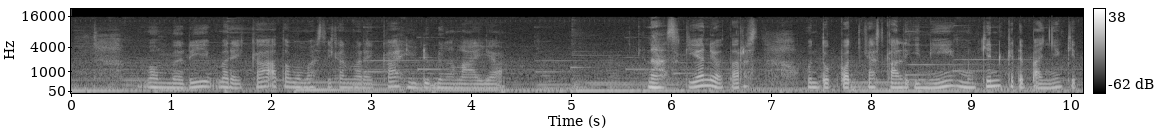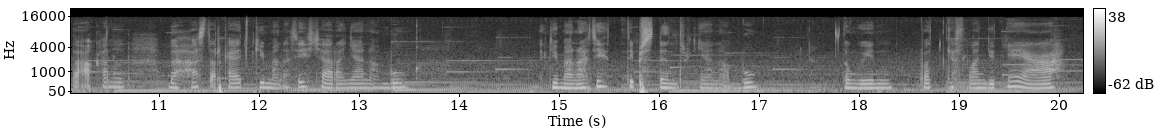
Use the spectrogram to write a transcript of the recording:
memberi mereka atau memastikan mereka hidup dengan layak. Nah sekian Yoters untuk podcast kali ini. Mungkin ke depannya kita akan bahas terkait gimana sih caranya nabung. Gimana sih tips dan triknya nabung? Tungguin podcast selanjutnya ya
